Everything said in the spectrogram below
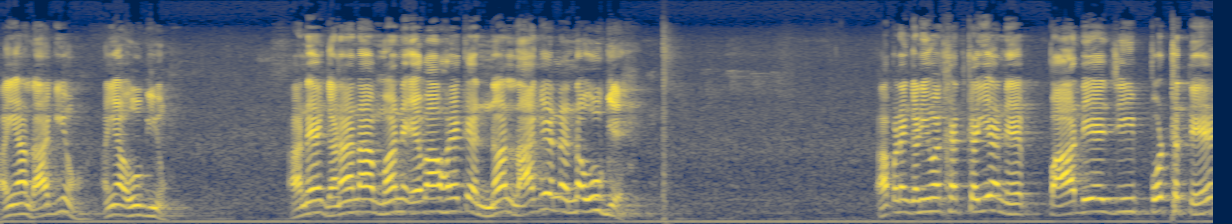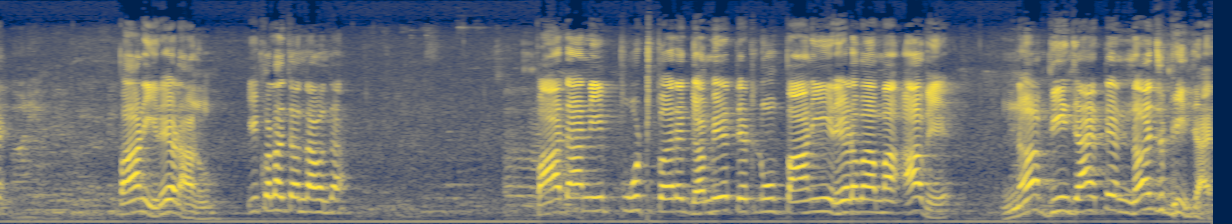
અહીંયા લાગ્યું, અહીંયા ઉગ્યું. અને ઘણાના મન એવા હોય કે ન લાગે ને ન ઉગે. આપણે ઘણી વખત કહીએ ને પાડેજી પોઠતે, પાણી રેડાણું. એ કોલા ચંદા હતા? પાડાની પૂઠ પર ગમે તેટલું પાણી રેડવામાં આવે, ન ભીંજાય તે ન જ ભીંજાય.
